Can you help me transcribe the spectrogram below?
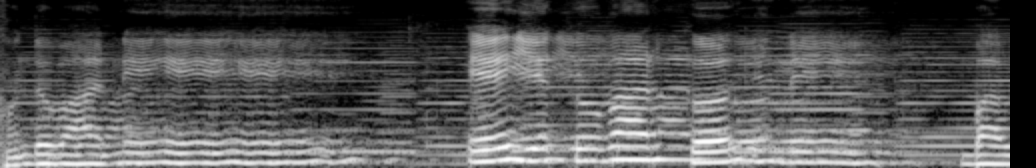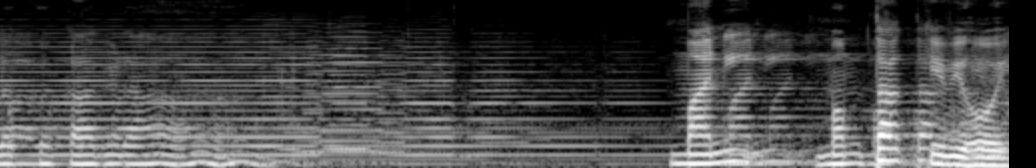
ખૂંદવાને. એ એક વાર કરને બાળક કાગડા. માની મમતા કેવી હોય?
